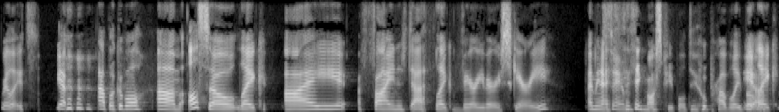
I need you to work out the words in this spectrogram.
relates. Yep. applicable. Um, also, like I find death like very, very scary. I mean, I, th- I think most people do probably, but Yeah. like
